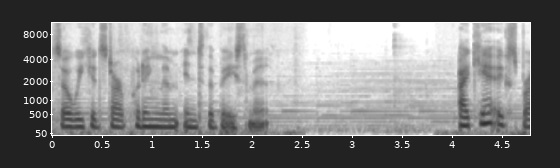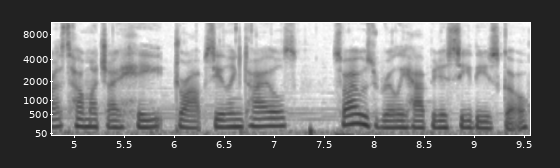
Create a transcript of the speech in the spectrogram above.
so we could start putting them into the basement. I can't express how much I hate drop ceiling tiles, so I was really happy to see these go.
